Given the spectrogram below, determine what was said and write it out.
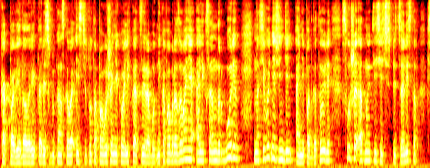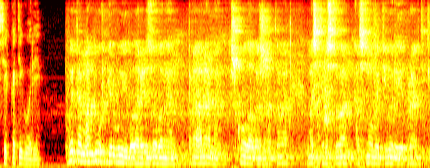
Как поведал ректор Республиканского института повышения квалификации работников образования Александр Гурин, на сегодняшний день они подготовили свыше одной тысячи специалистов всех категорий. В этом году впервые была реализована программа «Школа вожатого», мастерства, основы теории и практики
